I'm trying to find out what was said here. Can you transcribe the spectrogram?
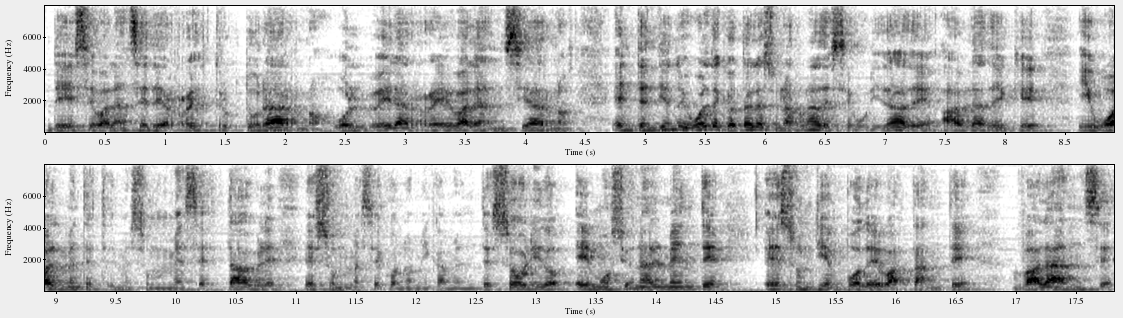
de ese balance de reestructurarnos, volver a rebalancearnos, entendiendo igual de que Otala es una runa de seguridad, ¿eh? habla de que igualmente este es un mes estable, es un mes económicamente sólido, emocionalmente es un tiempo de bastante balance,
